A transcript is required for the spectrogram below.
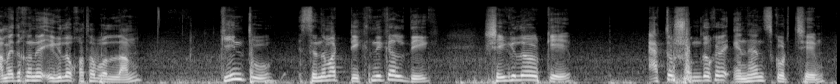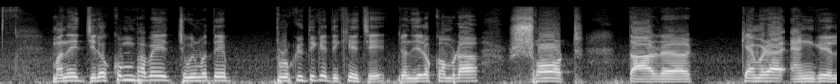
আমি তখন ধরে এগুলো কথা বললাম। কিন্তু সিনেমার টেকনিক্যাল দিক, সেইগুলোকে এত সুন্দর করে এনহ্যান্স করছে। মানে যেরকমভাবে ছবির মধ্যে প্রকৃতিকে দেখিয়েছে, যেমন যেরকম আমরা শট তার ক্যামেরা অ্যাঙ্গেল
